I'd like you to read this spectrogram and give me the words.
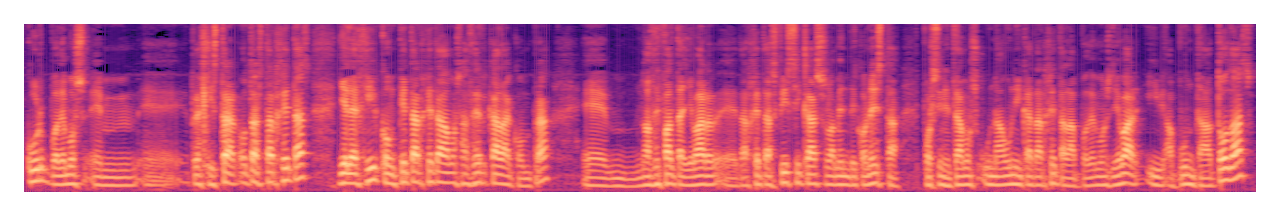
Curve podemos em, eh, registrar otras tarjetas y elegir con qué tarjeta vamos a hacer cada compra. Eh, no hace falta llevar tarjetas físicas, solamente con esta, por si necesitamos una única tarjeta, la podemos llevar y apunta a todas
